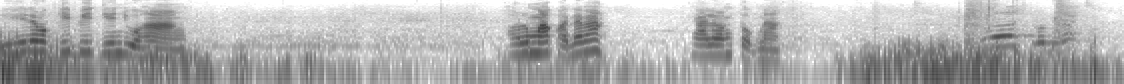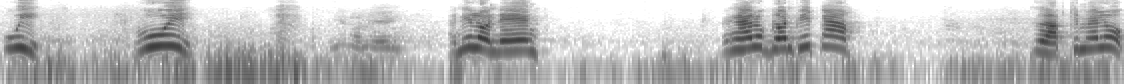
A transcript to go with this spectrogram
ดีนะเมื่อกี้พีทยืนอยู่ห่าง เอาลงมาก่อนได้ไหมชายระวังตกนะล่นนี้อุ้ย อุ้ย นี่นนเอง อันนี้หล่นเอง เป็นไงลูกโดนพิษเปล่า เกือบใช่ไหมลูก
